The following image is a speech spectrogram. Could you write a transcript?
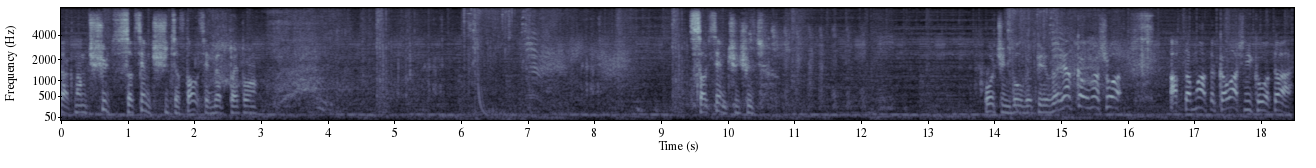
Так, нам чуть-чуть, совсем чуть-чуть осталось, ребят, поэтому... Совсем чуть-чуть. Очень долгая перезарядка у нашего автомата Калашникова-то.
